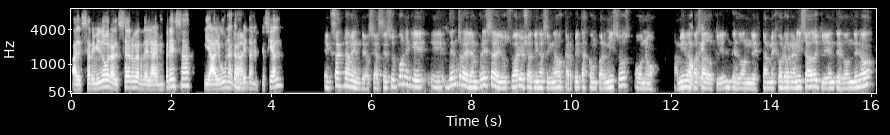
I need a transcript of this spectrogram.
al servidor, al server de la empresa y a alguna carpeta en especial? Exactamente, o sea, se supone que eh, dentro de la empresa el usuario ya tiene asignados carpetas con permisos o no. A mí me ha pasado clientes donde está mejor organizado y clientes donde no,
